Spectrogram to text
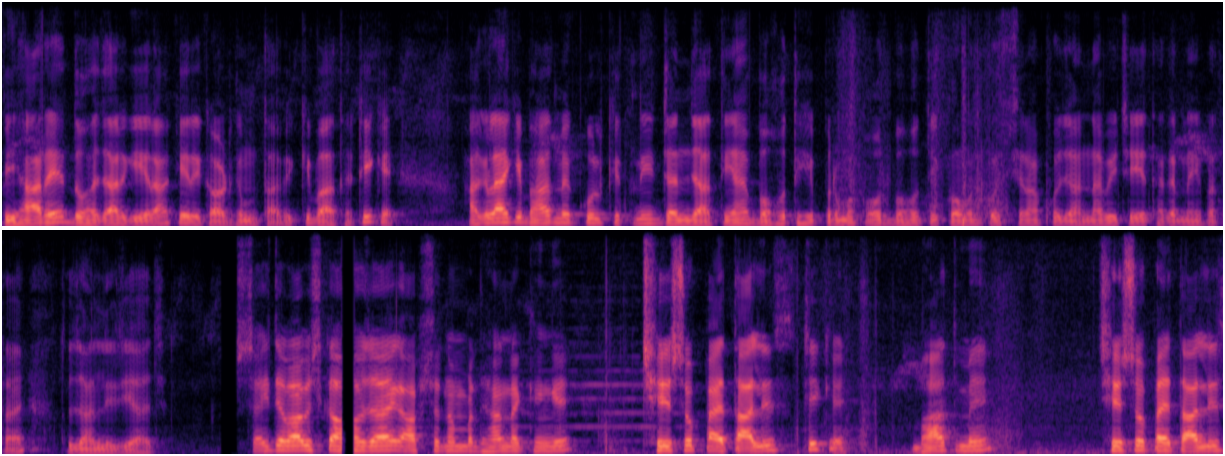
बिहार है। 2011 के रिकॉर्ड के मुताबिक की बात है, ठीक है? अगला है कि भारत में कुल कितनी जनजातियाँ हैं, बहुत ही प्रमुख और बहुत ही कॉमन क्वेश्चन आपको जानना भी चाहिए था, अगर नहीं पता है तो जान लीजिए आज। सही जवाब इसका हो जाएगा ऑप्शन नंबर ध्यान रखेंगे 645 ठीक है? भारत में 645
